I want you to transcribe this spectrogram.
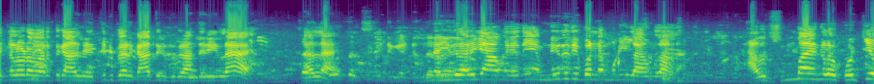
எங்களோட வரதுக்கு அதுல எத்தனை பேர் காத்துக்கிட்டு இருக்கான் தெரியுங்களா? இது வரைக்கும் அவங்க எதையும் நிறுதி பண்ண முடியல அவங்களால. அவர் சும்மா எங்களை கொக்கிய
